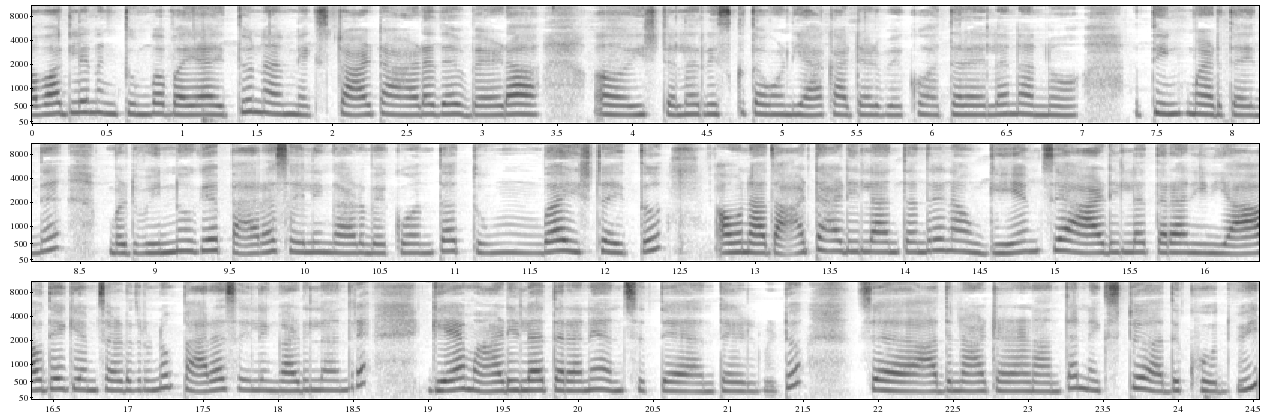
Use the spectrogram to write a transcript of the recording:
ಆವಾಗಲೇ ನಂಗೆ ತುಂಬ ಭಯ ಆಯಿತು. ನಾನು ನೆಕ್ಸ್ಟ್ ಆಟ ಆಡೋದೇ ಬೇಡ. ಇಷ್ಟೆಲ್ಲ ರಿಸ್ಕ್ ತೊಗೊಂಡು ಯಾಕೆ ಆಟ ಆಡಬೇಕು? ಆ ಥರ ಎಲ್ಲ ನಾನು ಥಿಂಕ್ ಮಾಡ್ತಾಯಿದ್ದೆ ಬಟ್ ವಿನ್ನುಗೆ ಪ್ಯಾರಾಸೈಲಿಂಗ್ ಆಡಬೇಕು ಅಂತ ತುಂಬ ಇಷ್ಟ ಇತ್ತು. ಅವನು ಅದು ಆಟ ಆಡಿಲ್ಲ ಅಂತಂದರೆ ನಾವು ಗೇಮ್ಸೇ ಆಡಿಲ್ಲ ಥರ, ನೀನು ಯಾವುದೇ ಗೇಮ್ಸ್ ಆಡಿದ್ರೂ ಪ್ಯಾರಾಸೈಲಿಂಗ್ ಆಡಿಲ್ಲ ಅಂದರೆ ಗೇಮ್ ಆಡಿಲ್ಲ ಥರನೇ ಅನಿಸುತ್ತೆ ಅಂತ ಹೇಳ್ಬಿಟ್ಟು, ಸ, ಅದನ್ನು ಆಟ ಆಡೋಣ ಅಂತ ನೆಕ್ಸ್ಟ್ ಅದಕ್ಕೆ ಹೋದ್ವಿ.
